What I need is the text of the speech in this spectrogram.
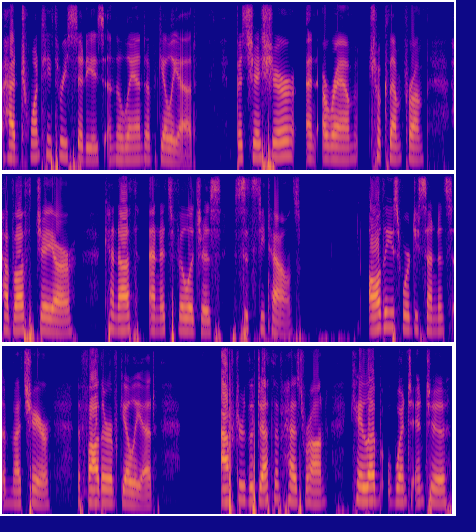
had twenty three cities in the land of Gilead. But Geshur and Aram took them from Havoth Jair, Kenath and its villages, sixty towns. All these were descendants of Machir, the father of Gilead. After the death of Hezron, Caleb went into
